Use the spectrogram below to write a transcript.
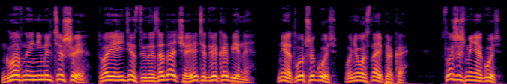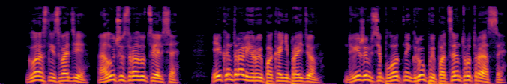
Главное, не мельтеши. Твоя единственная задача — эти две кабины. Нет, лучше гусь, у него снайперка. Слышишь меня, гусь? Глаз не своди, а лучше сразу целься. И контролируй, пока не пройдем. Движемся плотной группой по центру трассы.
